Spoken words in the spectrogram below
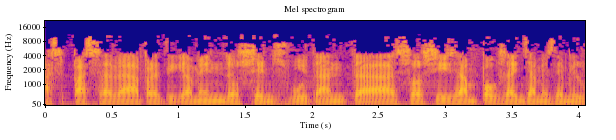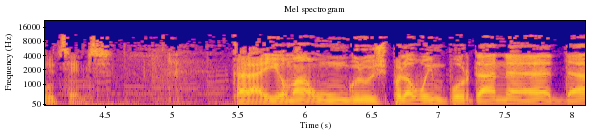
es passa de pràcticament 280 socis en pocs anys a més de 1.800. Carai, home, un gruix prou important eh, de,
